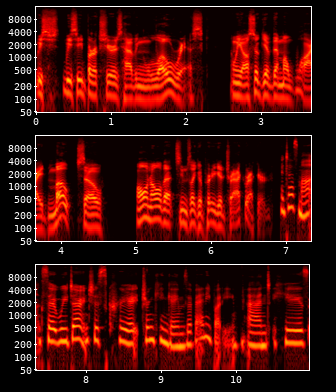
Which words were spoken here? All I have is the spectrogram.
We, we see Berkshire as having low risk, and we also give them a wide moat. So all in all, that seems like a pretty good track record. It does, Mark. So we don't just create drinking games of anybody. And here's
